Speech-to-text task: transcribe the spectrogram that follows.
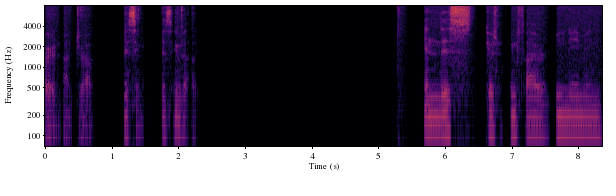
or not drop, missing missing value. In this question 25, renaming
